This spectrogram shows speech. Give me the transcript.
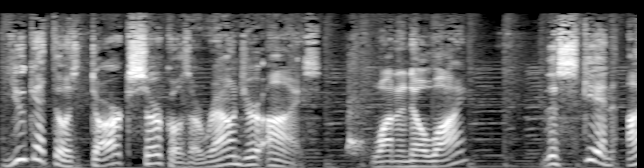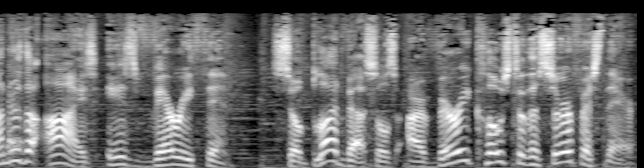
you get those dark circles around your eyes. Want to know why? The skin under the eyes is very thin. So blood vessels are very close to the surface there,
